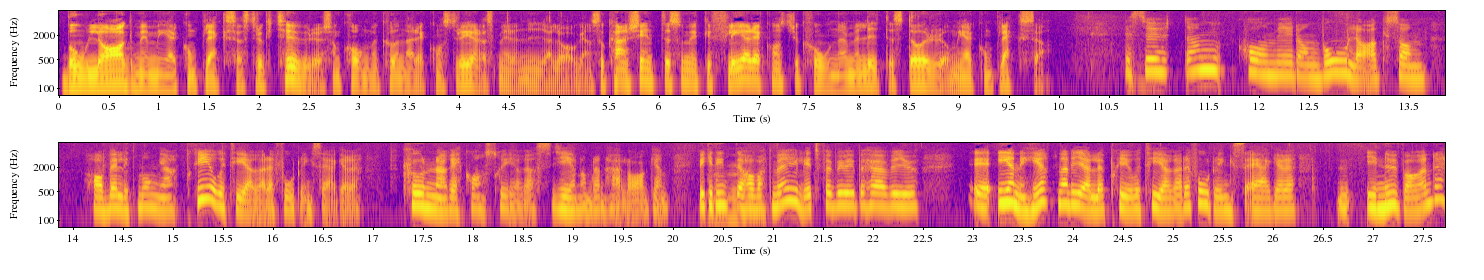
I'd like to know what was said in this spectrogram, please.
bolag med mer komplexa strukturer som kommer kunna rekonstrueras med den nya lagen. Så kanske inte så mycket fler rekonstruktioner, men lite större och mer komplexa. Dessutom kommer ju de bolag som har väldigt många prioriterade fordringsägare kunna rekonstrueras genom den här lagen. Vilket mm. inte har varit möjligt för vi behöver ju eh, enighet när det gäller prioriterade fordringsägare i nuvarande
